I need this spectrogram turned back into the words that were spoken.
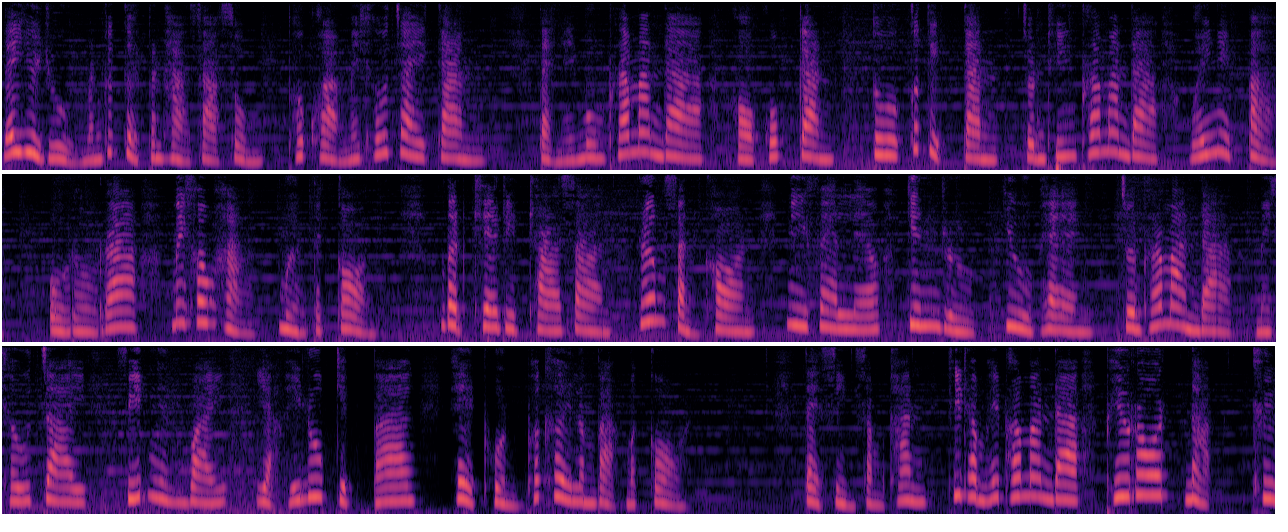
และอยู่ๆมันก็เกิดปัญหาสะสม เพราะความไม่เข้าใจกัน แต่ในมุมพระมารดาพอคบกัน ตัวก็ติดกันจนทิ้งพระมารดาไว้ในป่า โอโรราไม่เข้าหาเหมือนแต่ก่อน บัตรเครดิตทาซานเริ่มสั่นคลอน มีแฟนแล้วกินหรูอยู่แพง จนพระมารดาไม่เข้าใจฟีดเงินไว้ อยากให้ลูกเก็บบ้าง เหตุผลเพราะเคยลำบากมาก่อน แต่สิ่งสำคัญที่ทำให้พระมารดาพิโรธหนัก คือ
